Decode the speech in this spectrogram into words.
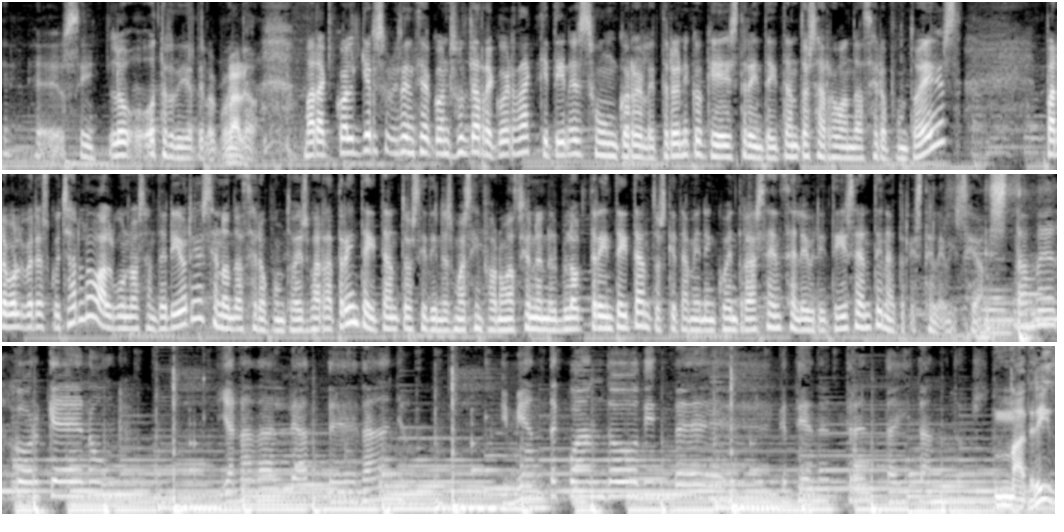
sí, lo, otro día te lo cuento. Para cualquier sugerencia o consulta, recuerda que tienes un correo electrónico que es treinta y tantos arroba cero punto es. Para volver a escucharlo, algunos anteriores en onda cero.es barra treinta y tantos y tienes más información en el blog treinta y tantos que también encuentras en Celebrities Antena 3 Televisión. Está mejor que nunca, ya nada le hace daño y miente cuando dice que tiene treinta y tantos. Madrid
